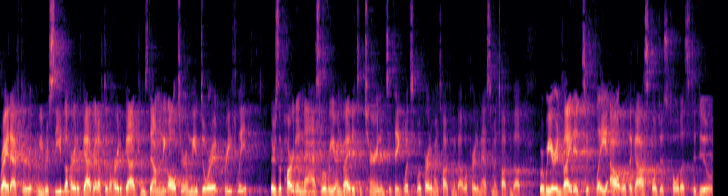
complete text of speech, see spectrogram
right after we receive the heart of God, right after the heart of God comes down on the altar and we adore it briefly. There's a part in Mass where we are invited to turn and to think, what's, what part am I talking about? What part of Mass am I talking about? Where we are invited to play out what the gospel just told us to do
